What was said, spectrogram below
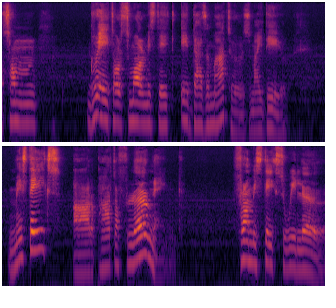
some great or small mistake, it doesn't matter, my dear. Mistakes are part of learning. From mistakes we learn.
